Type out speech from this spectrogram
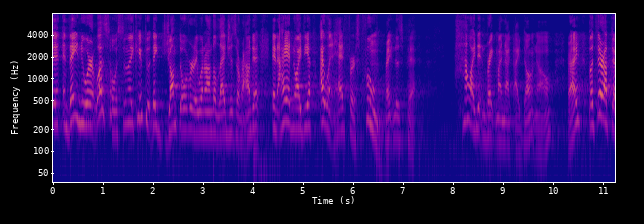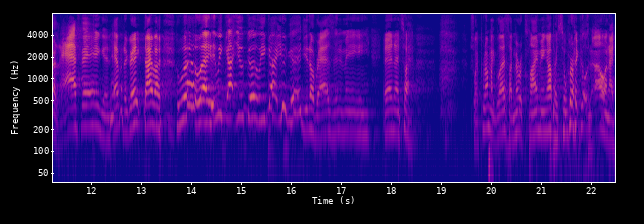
and, and, they knew where it was. So as soon as they came to it, they jumped over, they went around the ledges around it. And I had no idea. I went head first, boom, right into this pit. How I didn't break my neck, I don't know. Right? But they're up there laughing and having a great time. Whoa, we got you good, we got you good, you know, razzing me. And it's like, so I put on my glasses. I remember climbing up. I said, Where I go now? And I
